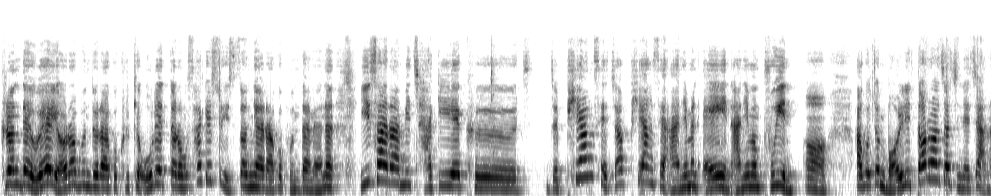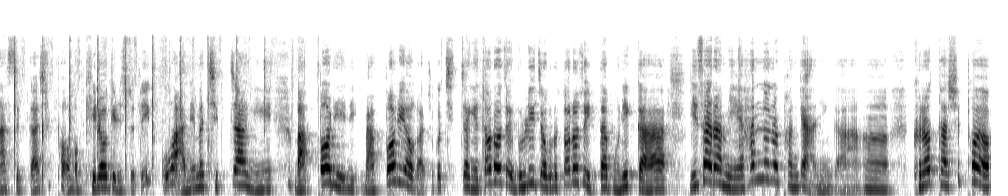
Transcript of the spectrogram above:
그런데 왜 여러분들하고 그렇게 오랫도록 사귈 수 있었냐라고 본다면은 이 사람이 자기의 그 이제 피앙세죠? 피앙세 아니면 애인 아니면 부인 어 하고 좀 멀리 떨어져 지내지 않았을까 싶어. 뭐 기러기일 수도 있고 아니면 직장이 맞벌이 맞벌이여 가지고 직장이 떨어져 물리적으로 떨어져 있다 보니까 이 사람이 한 눈을 판 게 아닌가. 어, 그렇다 싶어요.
